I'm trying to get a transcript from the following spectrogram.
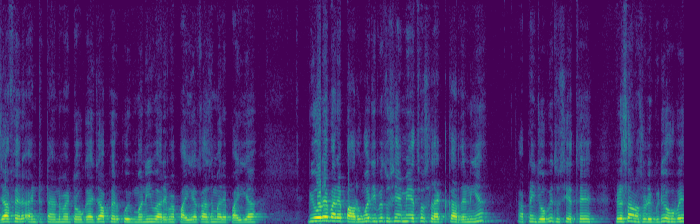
ਜਾਂ ਫਿਰ ਐਂਟਰਟੇਨਮੈਂਟ ਹੋ ਗਿਆ ਜਾਂ ਫਿਰ ਕੋਈ ਮਨੀ ਬਾਰੇ ਮੈਂ ਪਾਈ ਆ, ਕਾਸੇ ਬਾਰੇ ਪਾਈ ਆ, ਵੀ ਉਹਦੇ ਬਾਰੇ ਪਾ ਦੂੰਗਾ ਜਿਵੇਂ ਤੁਸੀਂ ਐਵੇਂ ਇੱਥੋਂ ਸਿਲੈਕਟ ਕਰ ਦੇਣੀ ਆ, ਆਪਣੀ ਜੋ ਵੀ ਤੁਸੀਂ ਇੱਥੇ ਜਿਹੜੇ ਹਿਸਾਬ ਨਾਲ ਤੁਹਾਡੀ ਵੀਡੀਓ ਹੋਵੇ।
